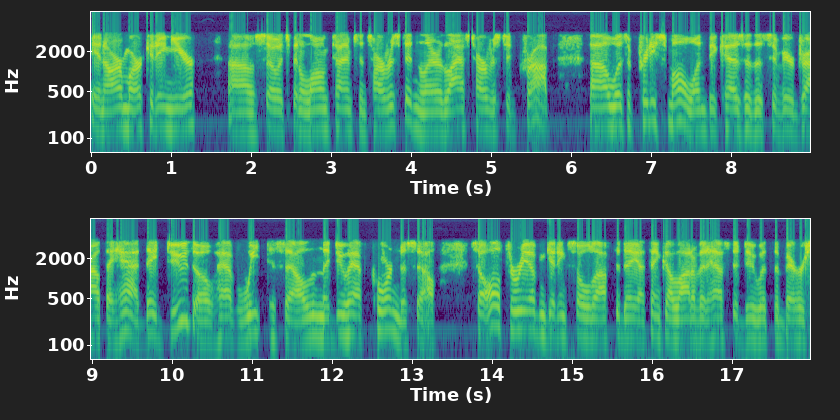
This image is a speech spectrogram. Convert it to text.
in our marketing year Uh, so it's been a long time since harvested, and their last harvested crop uh, was a pretty small one because of the severe drought they had. They do, though, have wheat to sell, and they do have corn to sell. So all three of them getting sold off today. I think a lot of it has to do with the bearish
